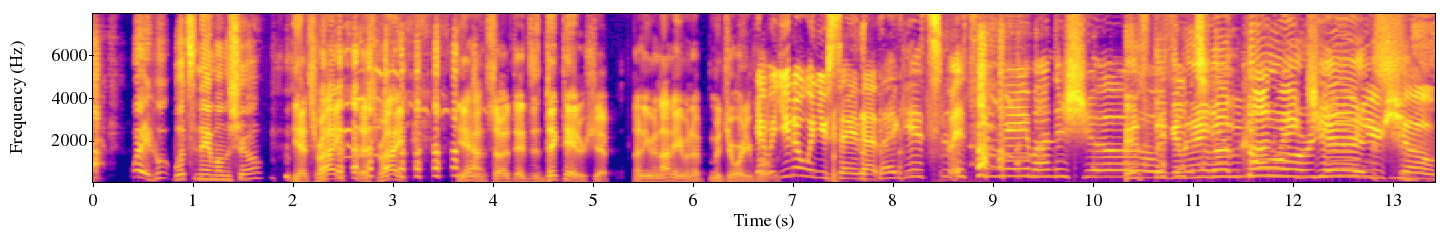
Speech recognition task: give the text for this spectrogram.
Wait, who? what's the name on the show? That's right. That's right. Yeah. So it's a dictatorship. Not even not even a majority Yeah, rule. but you know when you say that, like it's it's the name on the show. It's the Tim name on the Conway door, Jr. yes. show.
